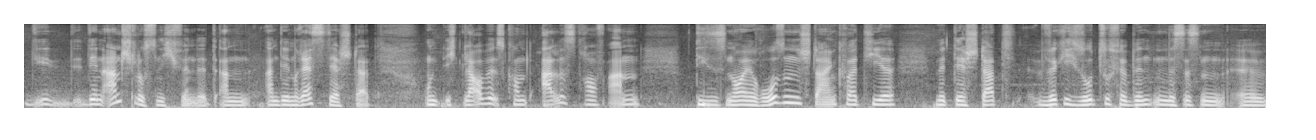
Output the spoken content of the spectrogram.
die, den Anschluss nicht findet an, an den Rest der Stadt. Und ich glaube, es kommt alles darauf an, dieses neue Rosenstein-Quartier mit der Stadt wirklich so zu verbinden, dass es ein, äh,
